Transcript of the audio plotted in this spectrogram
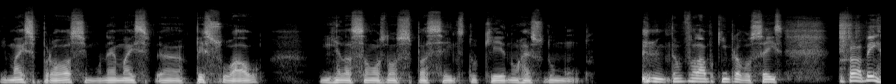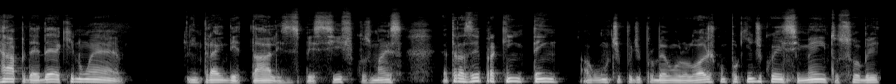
e mais próximo, né, mais uh, pessoal em relação aos nossos pacientes do que no resto do mundo. Então, vou falar um pouquinho para vocês, de forma bem rápida. A ideia aqui não é entrar em detalhes específicos, mas é trazer para quem tem algum tipo de problema urológico um pouquinho de conhecimento sobre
